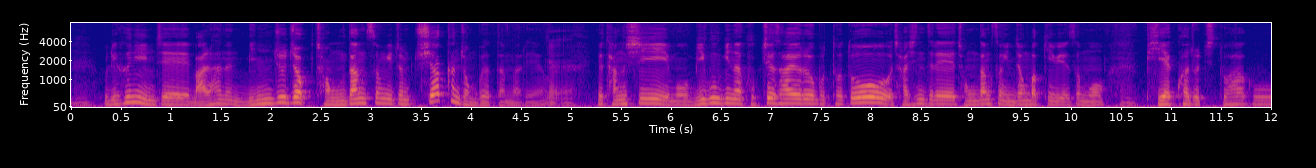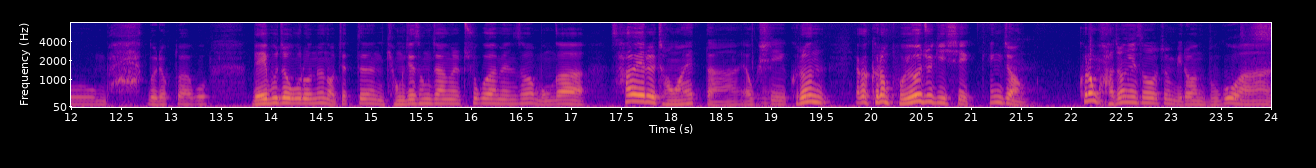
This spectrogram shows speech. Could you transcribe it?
음. 우리 흔히 이제 말하는 민주적 정당성이 좀 취약한 정부였단 말이에요. 예, 예. 그 당시 뭐 미국이나 국제 사회로부터도 자신들의 정당성 인정받기 위해서 뭐 음. 비핵화 조치도 하고 막 노력도 하고 내부적으로는 어쨌든 경제 성장을 추구하면서 뭔가 사회를 정화했다. 역시 네. 그런 약간 그런 보여주기식 행정 그런 과정에서 좀 이런 무고한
